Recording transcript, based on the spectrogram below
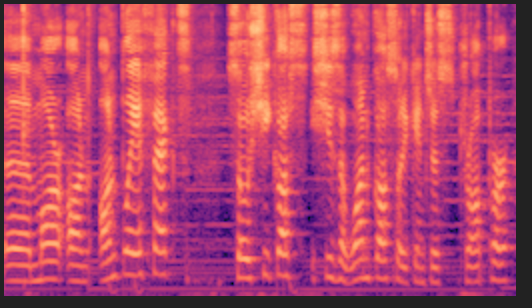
uh, more on on-play effects. So she costs, she's a 1 cost, so you can just drop her.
